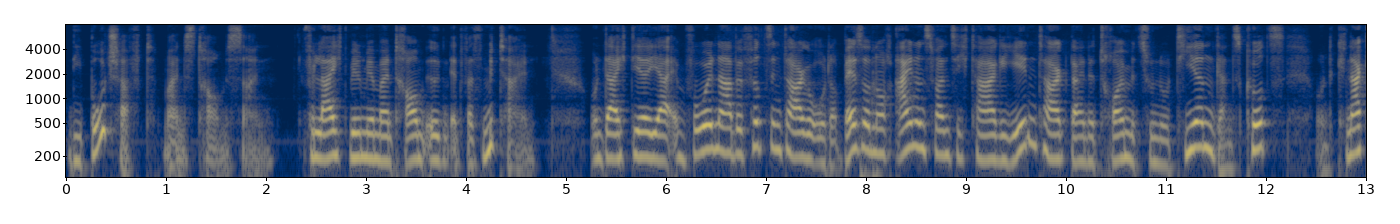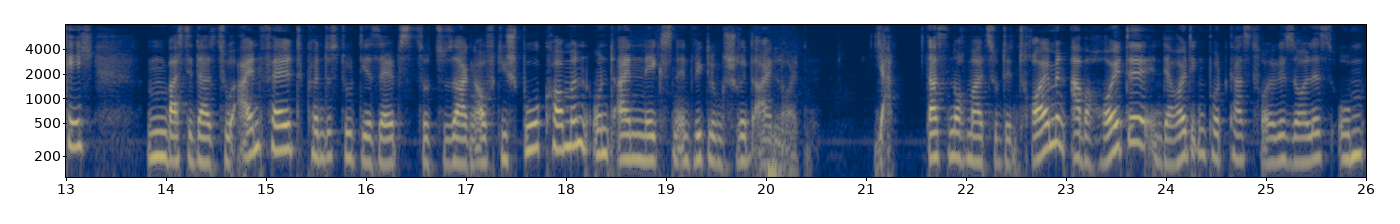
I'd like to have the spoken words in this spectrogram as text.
die Botschaft meines Traumes sein? Vielleicht will mir mein Traum irgendetwas mitteilen. Und da ich dir ja empfohlen habe, 14 Tage oder besser noch 21 Tage jeden Tag deine Träume zu notieren, ganz kurz und knackig, hm, was dir dazu einfällt, könntest du dir selbst sozusagen auf die Spur kommen und einen nächsten Entwicklungsschritt einläuten. Ja, das nochmal zu den Träumen, aber heute, in der heutigen Podcast-Folge soll es um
